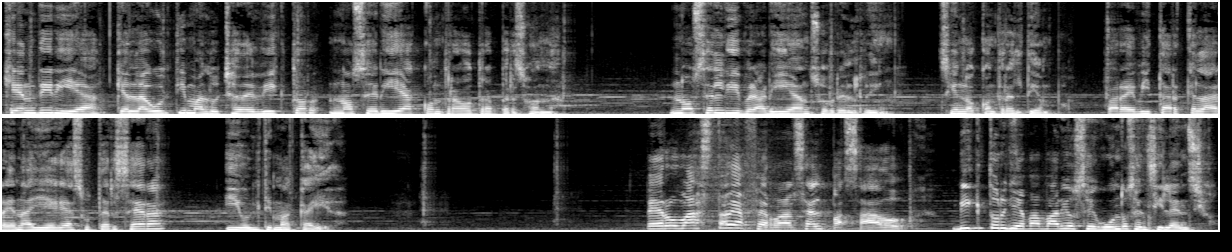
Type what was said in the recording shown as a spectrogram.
¿Quién diría que la última lucha de Víctor no sería contra otra persona? No se librarían sobre el ring, sino contra el tiempo, para evitar que la arena llegue a su tercera y última caída. Pero basta de aferrarse al pasado. Víctor lleva varios segundos en silencio,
